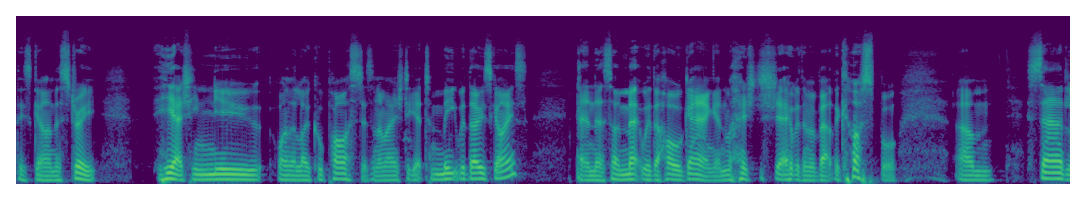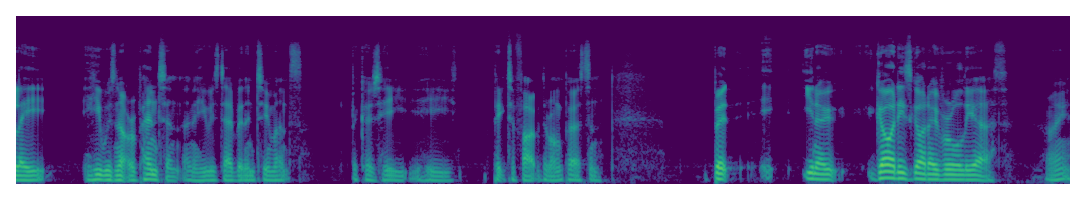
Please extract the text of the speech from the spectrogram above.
this guy on the street, he actually knew one of the local pastors, and I managed to get to meet with those guys. And uh, so I met with the whole gang and managed to share with them about the gospel. Um, sadly, he was not repentant and he was dead within two months because he, he picked a fight with the wrong person. But, you know, God is God over all the earth, right?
